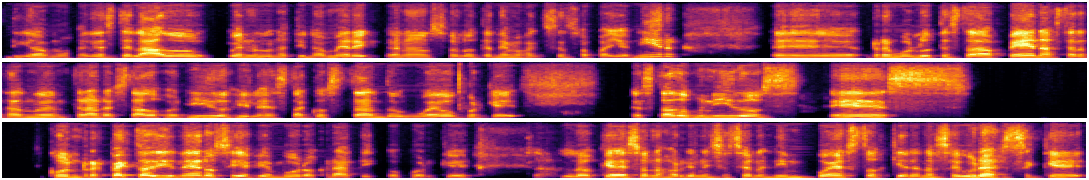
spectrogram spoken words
digamos, de este lado, bueno, los latinoamericanos solo tenemos acceso a Pioneer, eh, Revolut está apenas tratando de entrar a Estados Unidos y les está costando un huevo porque Estados Unidos es, con respecto a dinero, sí es bien burocrático porque lo que son las organizaciones de impuestos quieren asegurarse que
